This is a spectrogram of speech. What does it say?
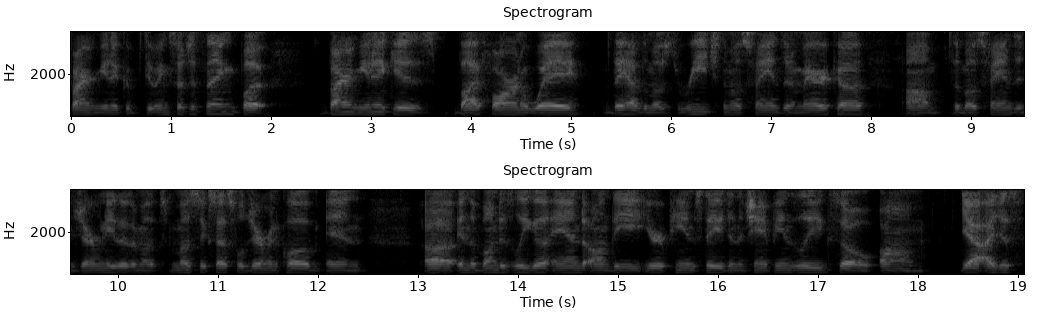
Bayern Munich of doing such a thing, but Bayern Munich is by far and away they have the most reach, the most fans in America, um, the most fans in Germany. They're the most most successful German club in uh, in the Bundesliga and on the European stage in the Champions League. So um, yeah, I just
